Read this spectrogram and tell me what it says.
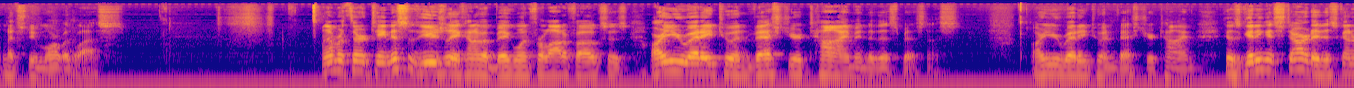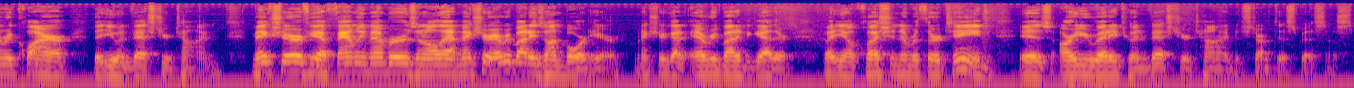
let's do more with less. Number 13, this is usually a kind of a big one for a lot of folks is are you ready to invest your time into this business? Are you ready to invest your time? Because getting it started is going to require that you invest your time. Make sure if you have family members and all that, make sure everybody's on board here. Make sure you've got everybody together. But you know, question number 13 is are you ready to invest your time to start this business?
